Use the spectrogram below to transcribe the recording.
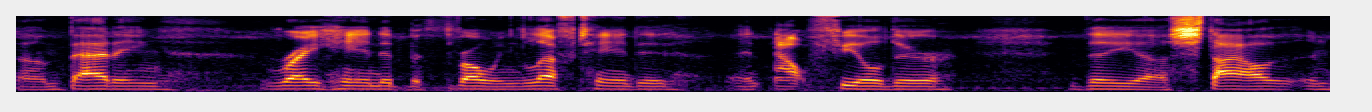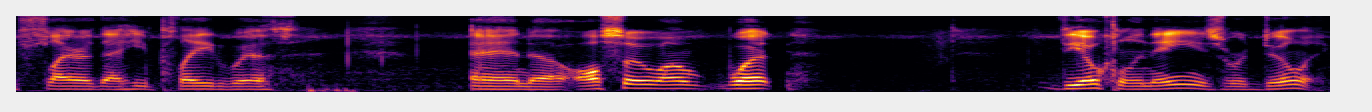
um, batting right-handed but throwing left-handed, an outfielder the uh, style and flair that he played with, and uh, also um, what the Oakland A's were doing,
